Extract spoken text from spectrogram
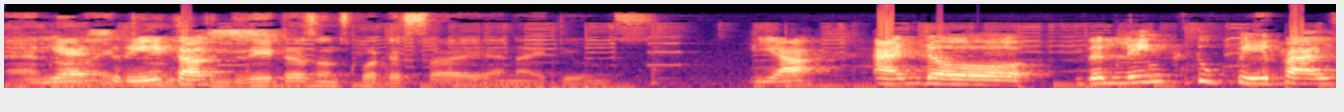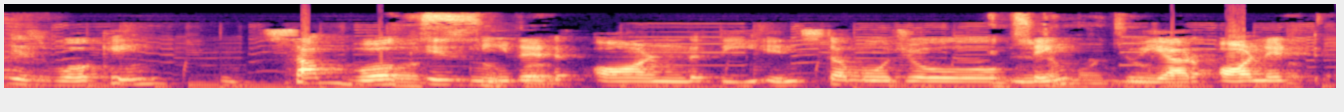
and Yes, rate You us. can rate us on Spotify and iTunes. Yeah, and uh, the link to PayPal is working. Some work Oh, is super. needed on the InstaMojo, link. We are on it. Okay.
